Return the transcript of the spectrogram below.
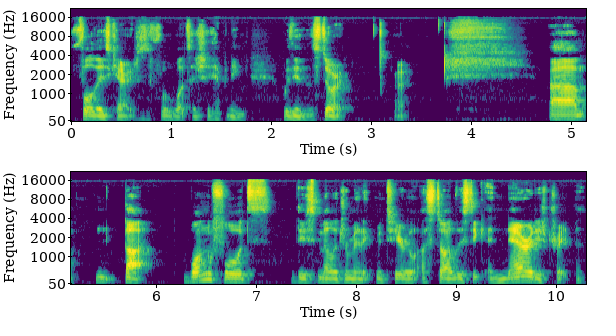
for these characters, for what's actually happening within the story. Right. Um, but Wong affords this melodramatic material a stylistic and narrative treatment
